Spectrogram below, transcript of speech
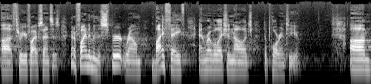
uh, through your five senses. You're going to find Him in the spirit realm by faith and revelation knowledge to pour into you. Um,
